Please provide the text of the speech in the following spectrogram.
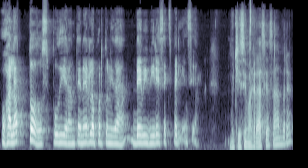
ojalá todos pudieran tener la oportunidad de vivir esa experiencia. Muchísimas gracias, Sandra.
